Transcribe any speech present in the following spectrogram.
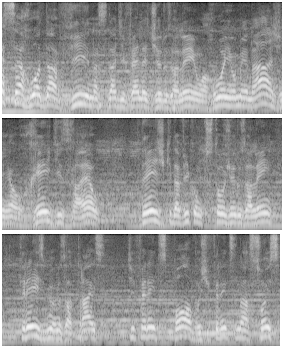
Essa é a Rua Davi, na cidade velha de Jerusalém, uma rua em homenagem ao rei de Israel. Desde que Davi conquistou Jerusalém, três mil anos atrás, diferentes povos, diferentes nações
